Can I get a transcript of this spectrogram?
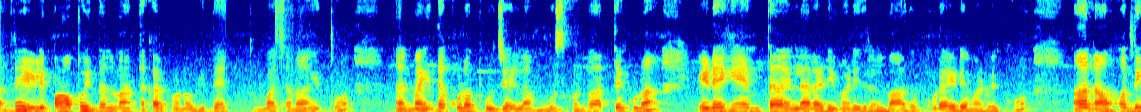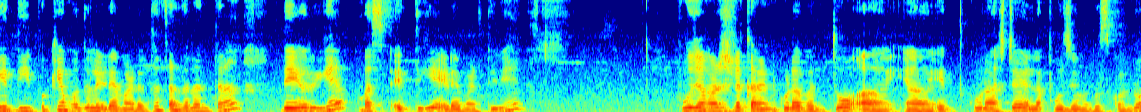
ಅಂದರೆ ಇಲ್ಲಿ ಪಾಪು ಇದ್ನಲ್ವ ಅಂತ ಕರ್ಕೊಂಡು ಹೋಗಿದ್ದೆ. ತುಂಬ ಚೆನ್ನಾಗಿತ್ತು. ನನ್ನ ಮೈದ ಕೂಡ ಪೂಜೆ ಎಲ್ಲ ಮುಗಿಸ್ಕೊಂಡು, ಅತ್ತೆ ಕೂಡ ಎಡೆಗೆ ಅಂತ ಎಲ್ಲ ರೆಡಿ ಮಾಡಿದ್ರಲ್ವ ಅದನ್ನು ಕೂಡ ಎಡೆ ಮಾಡಬೇಕು. ನಾವು ಮೊದಲಿಗೆ ದೀಪಕ್ಕೆ ಮೊದಲು ಎಡೆ ಮಾಡೋದು ತದನಂತರ ದೇವರಿಗೆ ಬಸ್, ಎತ್ತಿಗೆ ಎಡೆ ಮಾಡ್ತೀವಿ. ಪೂಜೆ ಮಾಡೋಷ್ಟರಲ್ಲಿ ಕರೆಂಟ್ ಕೂಡ ಬಂತು. ಎತ್ತು ಕೂಡ ಅಷ್ಟೇ ಎಲ್ಲ ಪೂಜೆ ಮುಗಿಸ್ಕೊಂಡು,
